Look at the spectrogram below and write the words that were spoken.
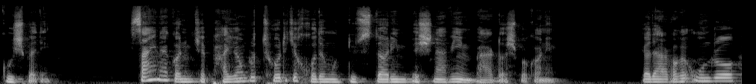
گوش بدیم. سعی نکنیم که پیام رو طوری که خودمون دوست داریم بشنویم برداشت بکنیم. یا در واقع اون رو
